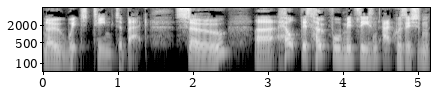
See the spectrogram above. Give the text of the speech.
know which team to back. So, uh, help this hopeful mid-season acquisition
